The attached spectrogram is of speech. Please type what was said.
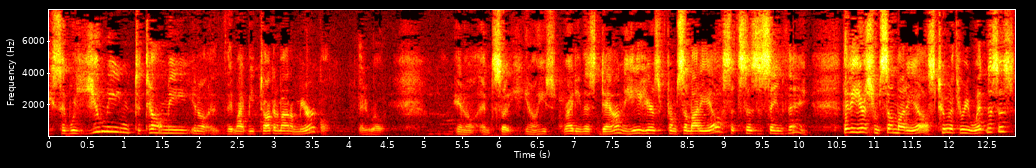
He said, Well, you mean to tell me, you know, they might be talking about a miracle that he wrote. You know, and so, you know, he's writing this down. He hears from somebody else that says the same thing. Then he hears from somebody else, two or three witnesses.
